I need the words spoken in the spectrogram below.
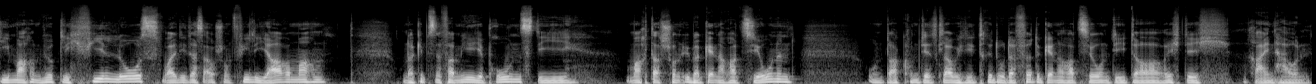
die machen wirklich viel los, weil die das auch schon viele Jahre machen. Und da gibt es eine Familie Bruns, die macht das schon über Generationen. Und da kommt jetzt, glaube ich, die dritte oder vierte Generation, die da richtig reinhauen.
